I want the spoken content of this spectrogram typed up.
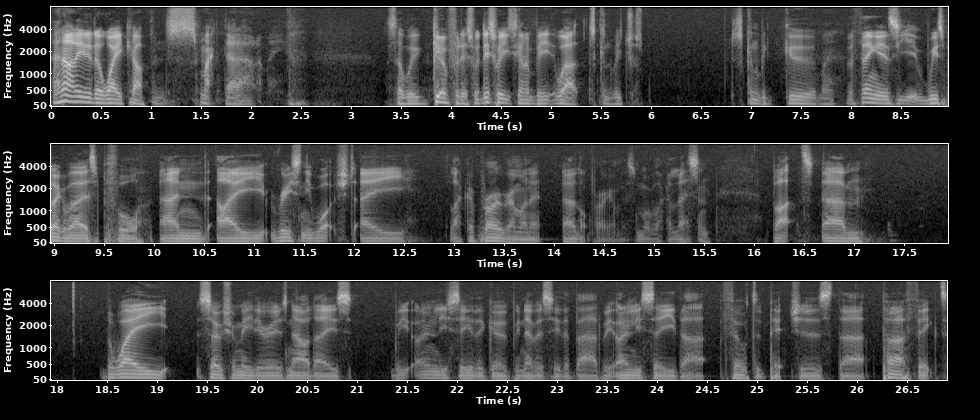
And I needed to wake up and smack that out of me. So we're good for this week. This week's going to be well. It's going to be just. It's going to be good, man. The thing is, we spoke about this before, and I recently watched a like a program on it. Uh, not program; it's more like a lesson. But um, the way social media is nowadays, we only see the good. We never see the bad. We only see the filtered pictures, the perfect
